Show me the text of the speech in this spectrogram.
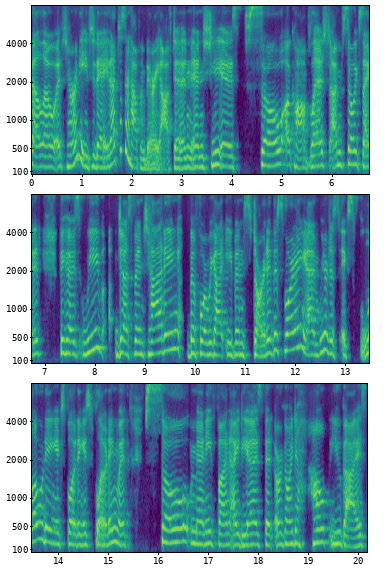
fellow attorney today. That doesn't happen very often. And she is so accomplished. I'm so excited because we've just been chatting before we got even started this morning. And we are just exploding, exploding, exploding with so many fun ideas that are going to help you guys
